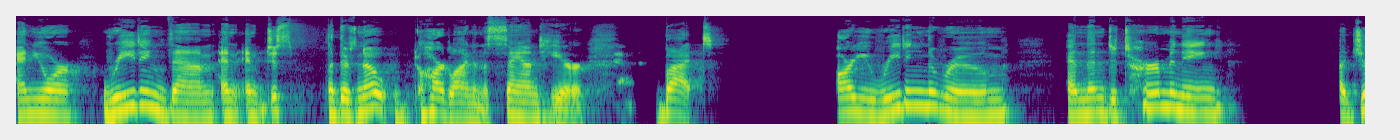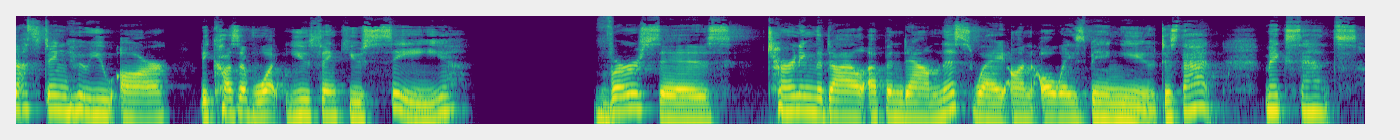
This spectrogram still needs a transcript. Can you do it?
and you're reading them and, and just, there's no hard line in the sand here, but are you reading the room and then determining, adjusting who you are because of what you think you see versus turning the dial up and down this way on always being you? Does that make sense?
